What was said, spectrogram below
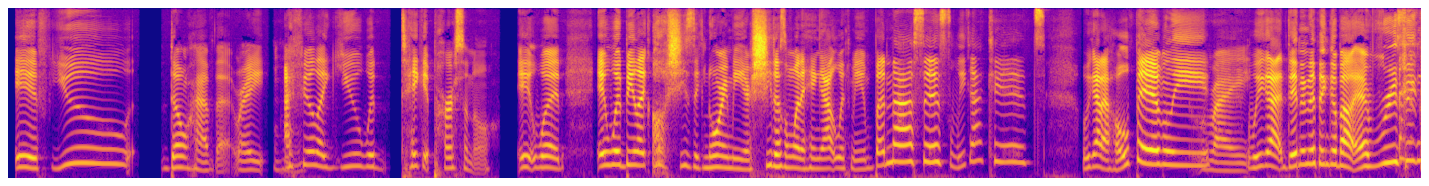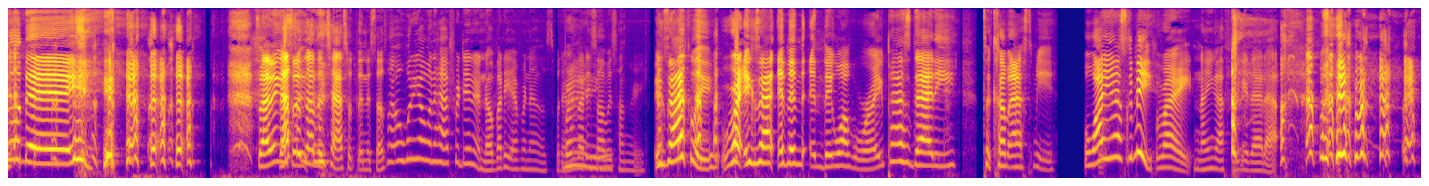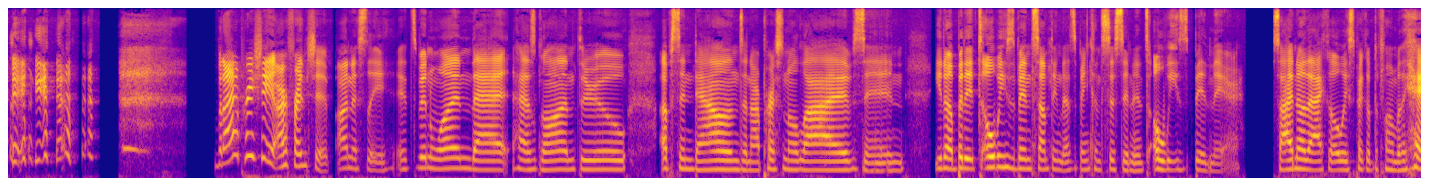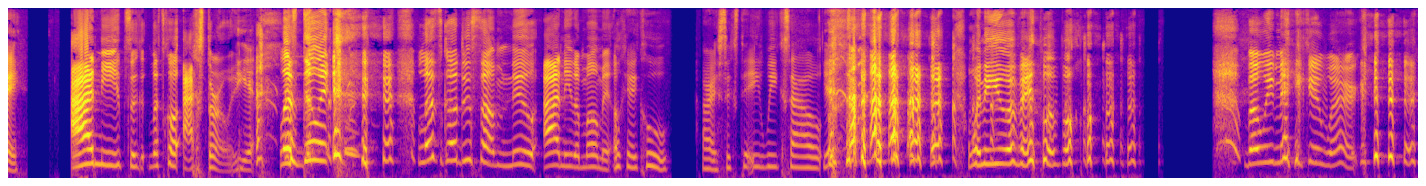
if you don't have that, right, I Mhm. feel like you would take it personal. It would, it would be like, oh, she's ignoring me or she doesn't want to hang out with me. But nah, sis, we got kids, we got a whole family, Right. we got dinner to think about every single day. so I think That's another task within itself. Like, oh, what do y'all want to have for dinner? Nobody ever knows, but everybody's Right. always hungry. Exactly. right. Exactly. And then and they walk right past daddy to come ask me. Well, why are you asking me? Right. Now you got to figure that out. but I appreciate our friendship, honestly. It's been one that has gone through ups and downs in our personal lives mm-hmm. and you know, but it's always been something that's been consistent and it's always been there. So I know that I could always pick up the phone and be like, hey, I need to let's go axe throwing. yeah. Let's do it. Let's go do something new. I need a moment. Okay, cool. All right, six to eight weeks out. Yeah. when are you available? but we make it work.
